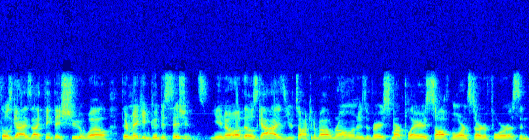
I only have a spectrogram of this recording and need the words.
those guys, I think they shoot it well. They're making good decisions. You know, of those guys, you're talking about Rowan, who's a very smart player, sophomore and started for us, and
